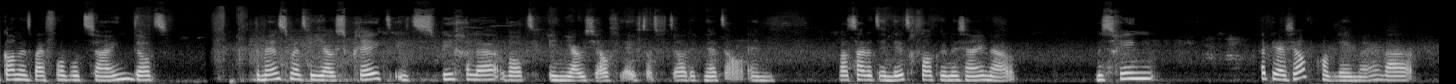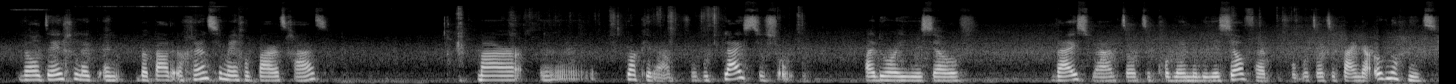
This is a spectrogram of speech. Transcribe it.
kan het bijvoorbeeld zijn dat de mensen met wie jou spreekt iets spiegelen wat in jouzelf leeft. Dat vertelde ik net al. En wat zou dat in dit geval kunnen zijn? Nou, misschien heb jij zelf problemen waar wel degelijk een bepaalde urgentie mee gepaard gaat. Maar uh, plak je daar bijvoorbeeld pleisters op, waardoor je jezelf wijs maakt dat de problemen die je zelf hebt, bijvoorbeeld dat de pijn daar ook nog niet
